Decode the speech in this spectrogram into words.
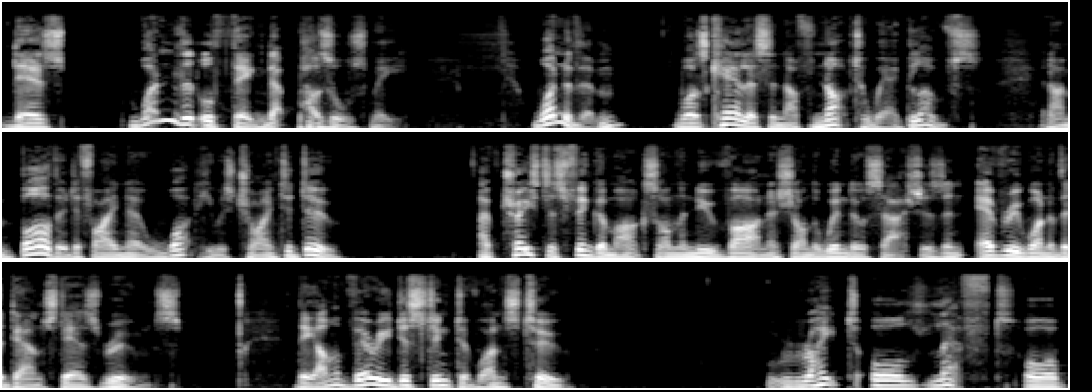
there's one little thing that puzzles me. One of them was careless enough not to wear gloves, and I'm bothered if I know what he was trying to do. I've traced his finger marks on the new varnish on the window sashes in every one of the downstairs rooms. They are very distinctive ones, too. Right or left, or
